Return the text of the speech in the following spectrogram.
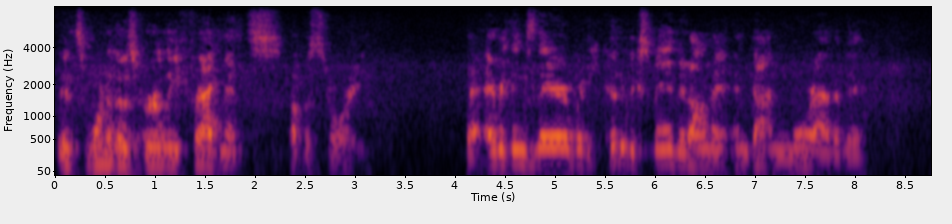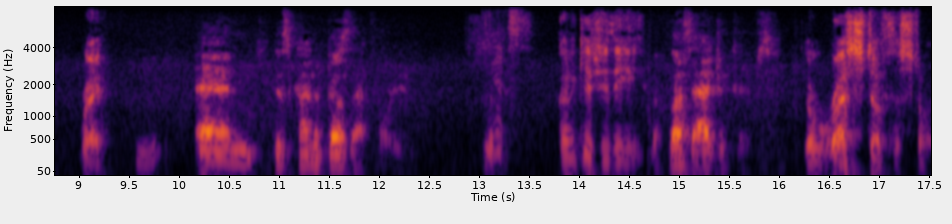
It's one of those early fragments of a story that everything's there, but he could have expanded on it and gotten more out of it. Right. And this kind of does that for you. With Yes. going to give you the with less adjectives. the rest of the story.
